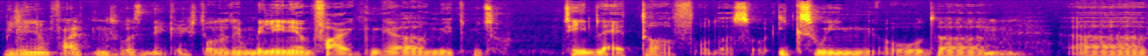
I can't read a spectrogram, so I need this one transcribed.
Millennium Falcon, sowas in die Richtung. Oder den Millennium Falcon, ja, mit, mit so zehn Leuten drauf oder so X-Wing oder Mhm. äh,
